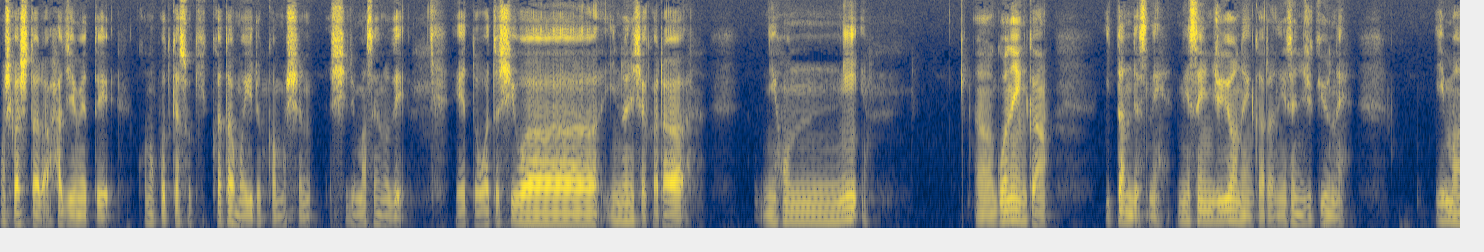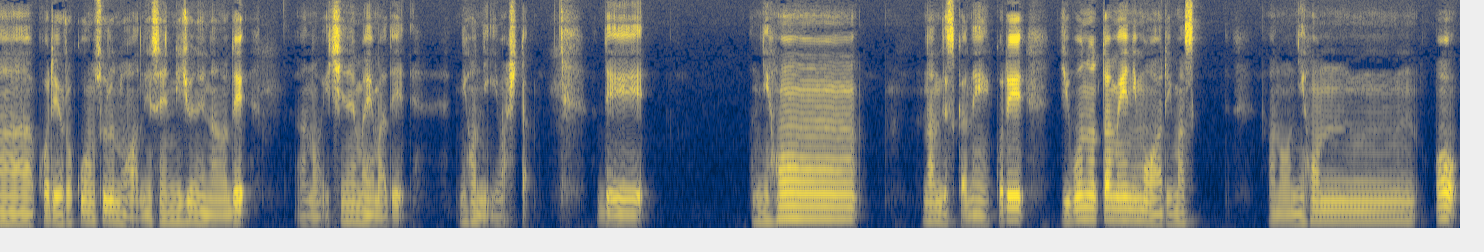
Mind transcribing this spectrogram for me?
もしかしたら初めてこのポッドキャストを聞く方もいるかもしれませんので、えっ、と、私はインドネシアから日本に5年間行ったんですね。2014年から2019年。今、これ録音するのは2020年なので、あの、1年前まで日本にいました。で、日本、なんですかね。これ、自分のためにもあります。あの、日本を、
